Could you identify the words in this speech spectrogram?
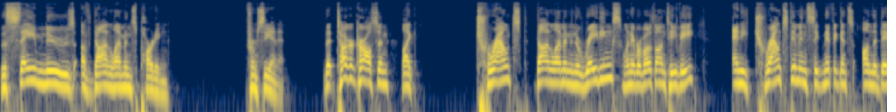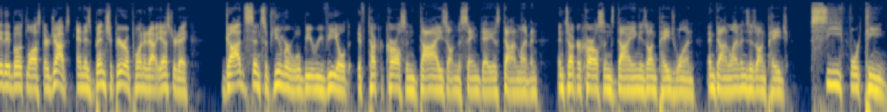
the same news of Don Lemon's parting from CNN. That Tucker Carlson, like, trounced Don Lemon in the ratings when they were both on TV, and he trounced him in significance on the day they both lost their jobs. And as Ben Shapiro pointed out yesterday, God's sense of humor will be revealed if Tucker Carlson dies on the same day as Don Lemon, and Tucker Carlson's dying is on page one, and Don Lemon's is on page C14.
